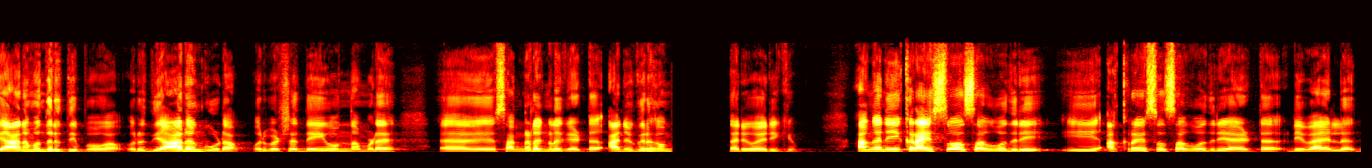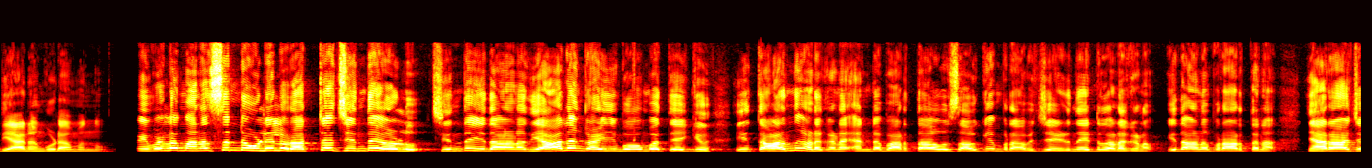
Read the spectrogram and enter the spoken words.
ധ്യാനമന്ദിരത്തിൽ പോകാം. ഒരു ധ്യാനം കൂടാം. ഒരുപക്ഷെ ദൈവം നമ്മുടെ സങ്കടങ്ങൾ കേട്ട് അനുഗ്രഹം തരുമായിരിക്കും. അങ്ങനെ ഈ ക്രൈസ്തവ സഹോദരി ഈ അക്രൈസ്തവ സഹോദരിയായിട്ട് ഡിവൈനിൽ ധ്യാനം കൂടാൻ വന്നു. ഇവളുടെ മനസ്സിന്റെ ഉള്ളിൽ ഒരൊറ്റ ചിന്തയേ ഉള്ളൂ ചിന്ത ഇതാണ് ധ്യാനം കഴിഞ്ഞ് പോകുമ്പോഴത്തേക്കും ഈ തളർന്നു കിടക്കണം എന്റെ ഭർത്താവ് സൗഖ്യം പ്രാപിച്ച് എഴുന്നേറ്റ് നടക്കണം. ഇതാണ് പ്രാർത്ഥന. ഞായറാഴ്ച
